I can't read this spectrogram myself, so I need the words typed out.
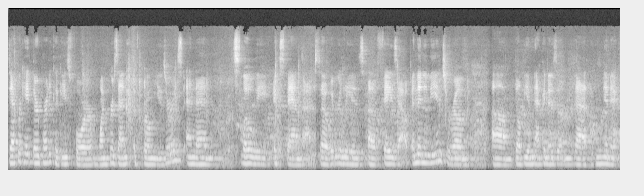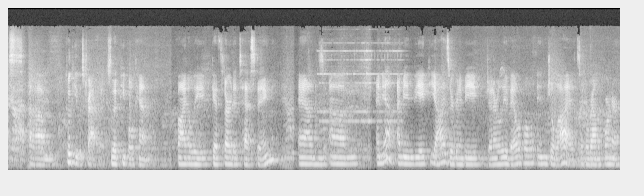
deprecate third party cookies for 1% of Chrome users and then slowly expand that. So it really is a phase out. And then in the interim, um, there'll be a mechanism that mimics um, cookieless traffic so that people can finally get started testing. And, um, and yeah, I mean, the APIs are going to be generally available in July. It's like around the corner.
